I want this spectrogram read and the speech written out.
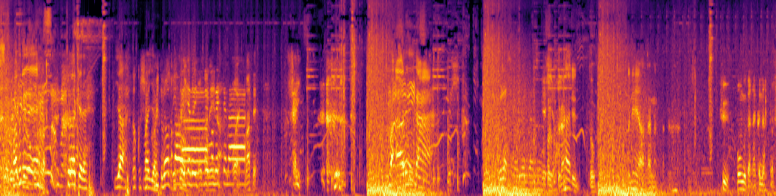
し危ねえというわけでいやまあいいや。ショッ拾ったはいいけど、一個もできてない。待て。シャイ悪いなグラスの分断の。よしよ。これフラッシュと、プレイヤー当たるんだった。ふう、ボムがなくなったぜ。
